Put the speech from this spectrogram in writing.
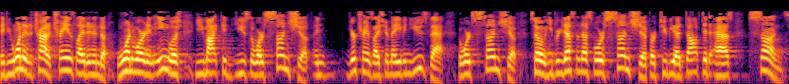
If you wanted to try to translate it into one word in English, you might could use the word sonship. And your translation may even use that, the word sonship. So he predestined us for sonship or to be adopted as sons.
